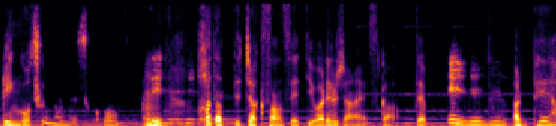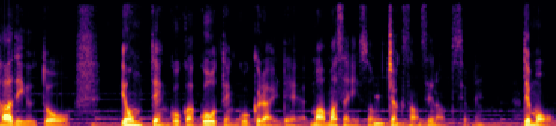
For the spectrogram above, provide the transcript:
リンゴ酢そう。なんですか、うんえー肌って弱酸性って言われるじゃないですか。で、えー、あれ pH で言うと4.5か5.5くらいで、まあ、まさにその弱酸性なんですよね。でも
